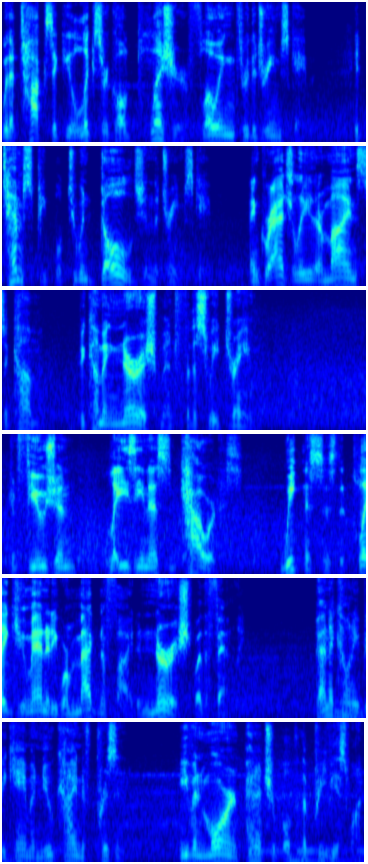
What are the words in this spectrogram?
with a toxic elixir called pleasure flowing through the dreamscape. It tempts people to indulge in the dreamscape, and gradually their minds succumb, becoming nourishment for the sweet dream. Confusion, laziness, and cowardice, weaknesses that plague humanity were magnified and nourished by the family. Penacony hmm. became a new kind of prison, even more impenetrable than the previous one.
